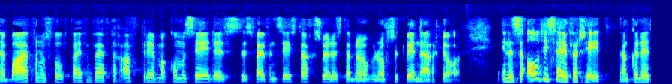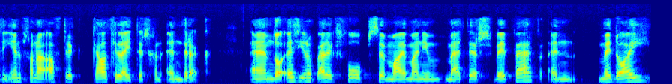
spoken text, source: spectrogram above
Nou baie van ons wil 55 aftree, maar kom ons sê dis dis 65, so dis dan nog nog so 32 jaar. En as jy al die syfers het, dan kan jy dit in een van daai aftrek calculators gaan indruk. Ehm um, daar is hier op Alex Forbes se My Money Matters webwerf en met daai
